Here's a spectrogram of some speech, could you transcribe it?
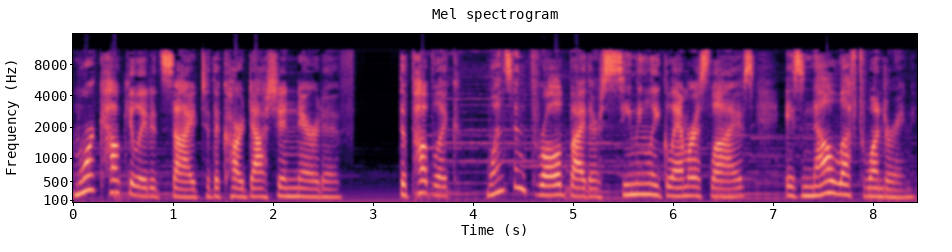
more calculated side to the Kardashian narrative. The public, once enthralled by their seemingly glamorous lives, is now left wondering,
